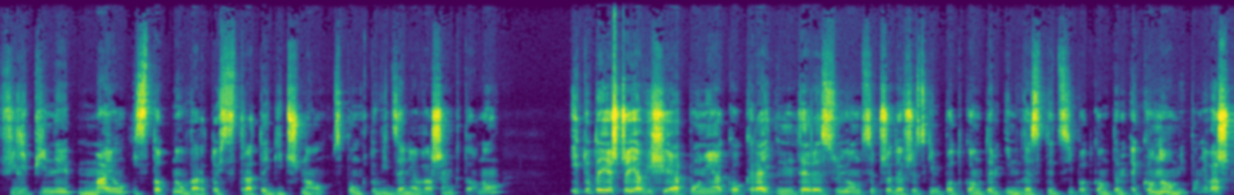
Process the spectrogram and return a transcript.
Filipiny mają istotną wartość strategiczną z punktu widzenia Waszyngtonu i tutaj jeszcze jawi się Japonia jako kraj interesujący przede wszystkim pod kątem inwestycji, pod kątem ekonomii, ponieważ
